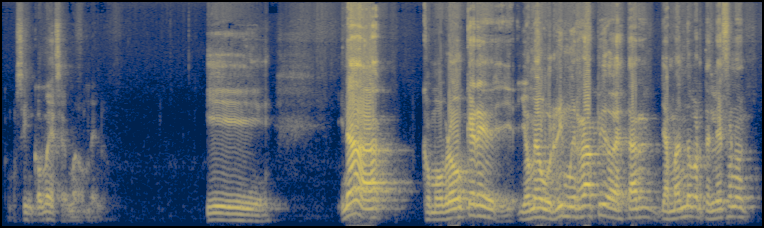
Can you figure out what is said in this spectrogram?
como, cinco meses más o menos. Y, y nada, como broker, eh, yo me aburrí muy rápido de estar llamando por teléfono,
